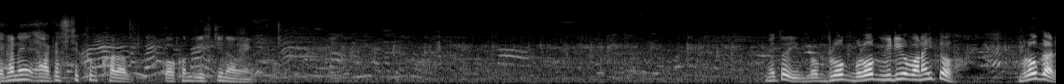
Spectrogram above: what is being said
এখানে আকাশটা খুব খারাপ কখন বৃষ্টি নামে मैं तो ब्लॉग ब्लॉग वीडियो बनाई तो ब्लॉगर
